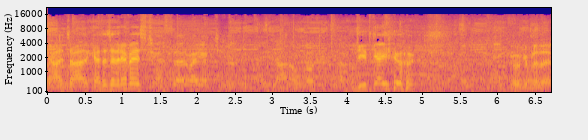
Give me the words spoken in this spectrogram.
क्या चाल? कैसे चल रहे हैं फेस्ट सर भाई अच्छी। भाई जा रहा हूँ जीत के आई हो? ओके ब्रदर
